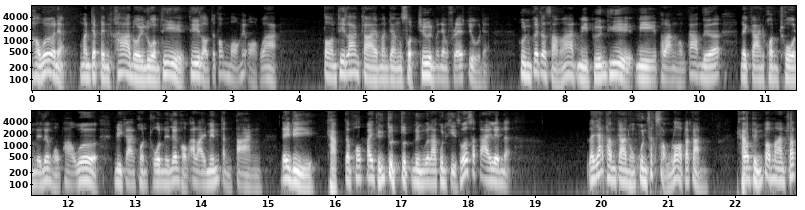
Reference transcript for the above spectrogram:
power เนี่ยมันจะเป็นค่าโดยรวมที่ที่เราจะต้องมองให้ออกว่า ตอนที่ร่างกายมันยังสดชื่นมันยัง fresh อยู่เนี่ยคุณก็จะสามารถมีพื้นที่มีพลังของกล้ามเนื้อในการ control ในเรื่องของ power มีการ control ในเรื่องของ alignment ต่างๆ ได้ดี ครับแต่พอไปถึงจุดจุดหนึ่งเวลาคุณขี่สมมติว่า Sky Lane อะระยะทำการของคุณสักสองรอบแล้วกันครับพอถึงประมาณสัก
